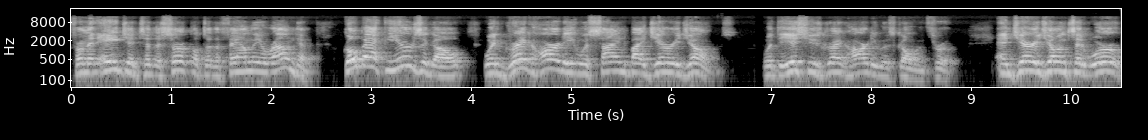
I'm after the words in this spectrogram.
from an agent to the circle to the family around him? Go back years ago when Greg Hardy was signed by Jerry Jones with the issues Greg Hardy was going through. And Jerry Jones said, "We're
